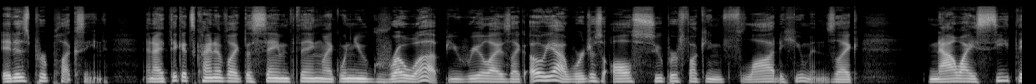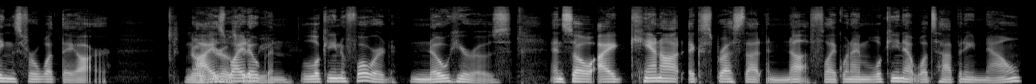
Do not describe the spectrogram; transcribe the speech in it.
it is perplexing. And I think it's kind of like the same thing. Like when you grow up, you realize, like, oh, yeah, we're just all super fucking flawed humans. Like now I see things for what they are. No Eyes heroes, wide baby. open, looking forward, no heroes. And so I cannot express that enough. Like when I'm looking at what's happening now,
